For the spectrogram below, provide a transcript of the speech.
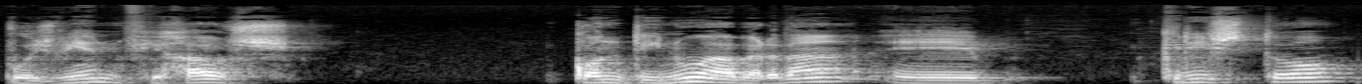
Pues bien, fijaos, continúa, ¿verdad? Eh, Cristo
